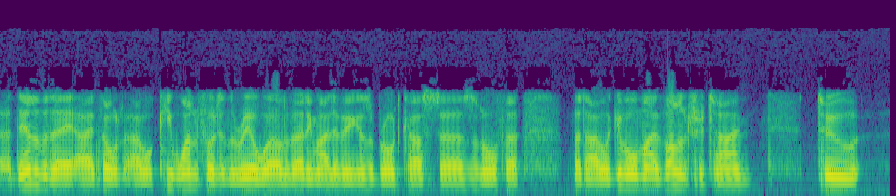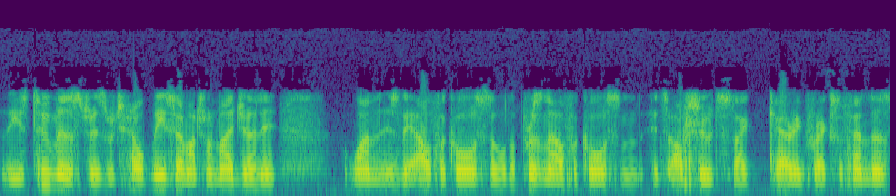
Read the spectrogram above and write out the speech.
at the end of the day, I thought I will keep one foot in the real world of earning my living as a broadcaster, as an author, but I will give all my voluntary time to these two ministries which helped me so much on my journey. One is the Alpha Course or the Prison Alpha Course and its offshoots like caring for ex-offenders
